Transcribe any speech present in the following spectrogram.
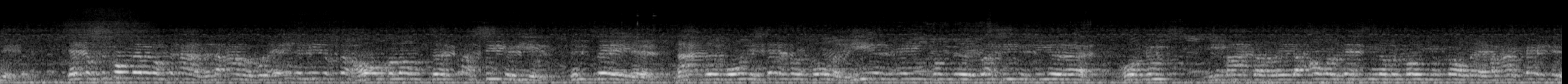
zitten. 30 seconden hebben we nog te gaan. En dan gaan we voor de 41ste Hogeland klassieker hier. De tweede, na de mooie sterrencontrole. Hier een van de klassiekers die er voor doet. Die maakt dan alleen de allerbeste op het podium komen. En we gaan kijken.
